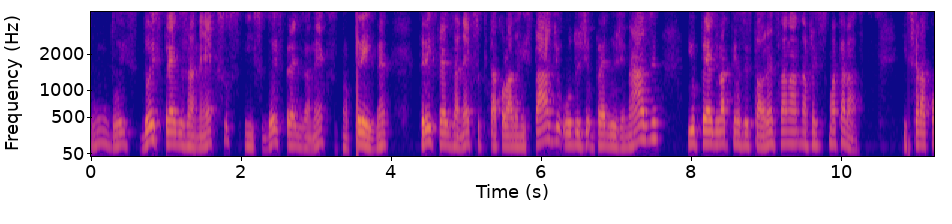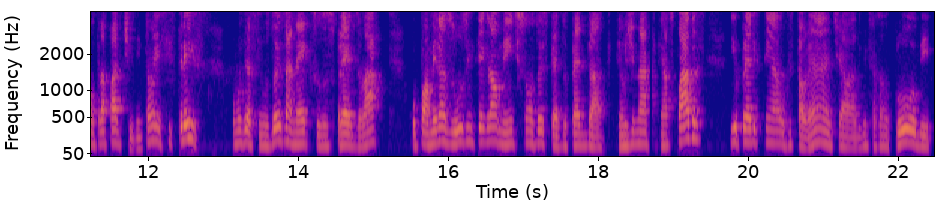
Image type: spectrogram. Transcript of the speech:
um, dois, dois prédios anexos, isso, dois prédios anexos, não, três, né? Três prédios anexos que está colado no estádio, o, do, o prédio do ginásio e o prédio lá que tem os restaurantes lá na, na Francisco Matarazzo. Isso era a contrapartida. Então, esses três, vamos dizer assim, os dois anexos, os prédios lá, o Palmeiras usa integralmente, são os dois prédios. O prédio da, que tem o ginásio, que tem as quadras, e o prédio que tem o restaurante, a administração do clube,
